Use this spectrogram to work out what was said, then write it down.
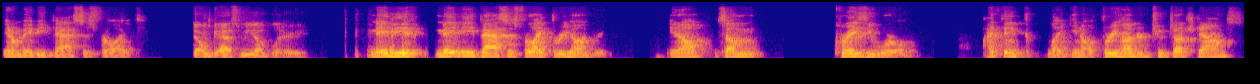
you know, maybe he passes for like Don't gas me up, Larry. Maybe if maybe he passes for like 300, you know, some crazy world. I think like, you know, 300 two touchdowns.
